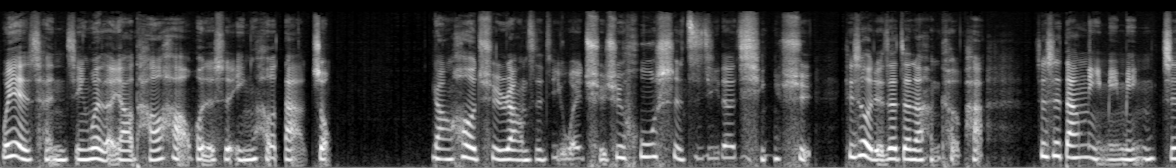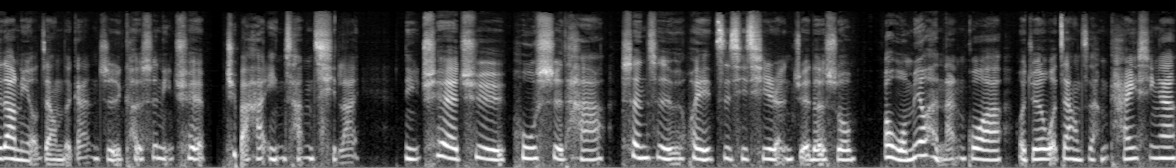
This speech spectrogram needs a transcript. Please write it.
我也曾经为了要讨好，或者是迎合大众。然后去让自己委屈，去忽视自己的情绪。其实我觉得这真的很可怕。就是当你明明知道你有这样的感知，可是你却去把它隐藏起来，你却去忽视它，甚至会自欺欺人，觉得说：“哦，我没有很难过啊，我觉得我这样子很开心啊，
